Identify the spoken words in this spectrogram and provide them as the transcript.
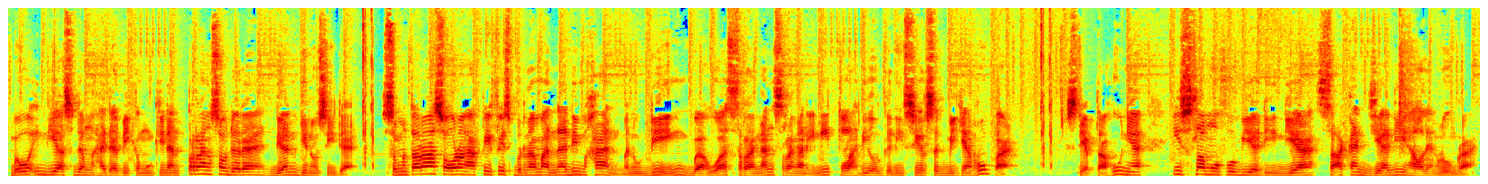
bahwa India sedang menghadapi kemungkinan perang saudara dan genosida. Sementara seorang aktivis bernama Nadim Khan menuding bahwa serangan-serangan ini telah diorganisir sedemikian rupa. Setiap tahunnya, Islamofobia di India seakan jadi hal yang lumrah.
